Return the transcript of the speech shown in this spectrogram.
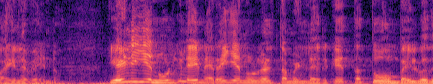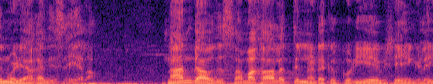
பயில வேண்டும். எளிய நூல்களே நிறைய நூல்கள் தமிழில் இருக்குது தத்துவம் பயில்வதன் வழியாக அதை செய்யலாம். நான்காவது சமகாலத்தில் நடக்கக்கூடிய விஷயங்களை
